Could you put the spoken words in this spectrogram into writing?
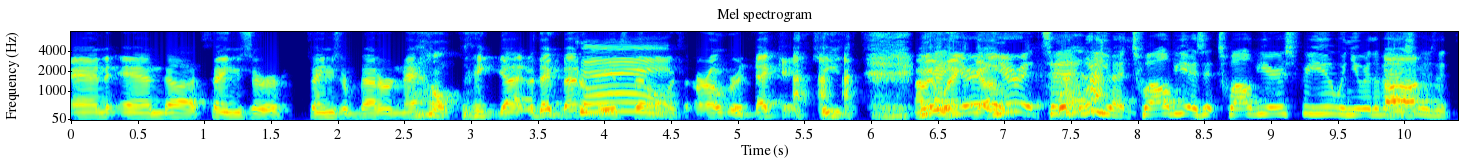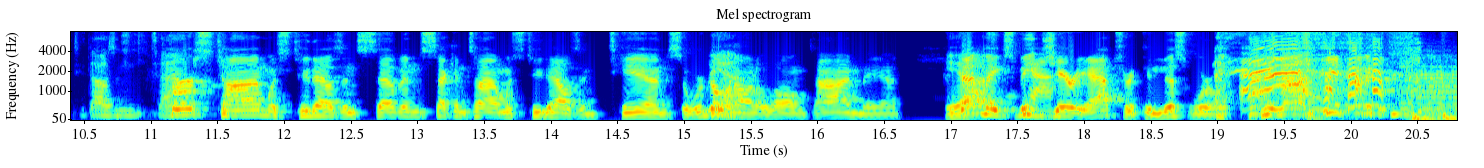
and and uh things are things are better now thank god they better be it's been almost or over a decade jesus I mean, yeah, you're, you're at 10. What are you at? 12 years? Is it 12 years for you when you were the Bachelor? Is it 2010? First time was 2007. Second time was 2010. So we're going Yeah. on a long time, man. Yeah. That makes me Yeah. geriatric in this world. You know?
